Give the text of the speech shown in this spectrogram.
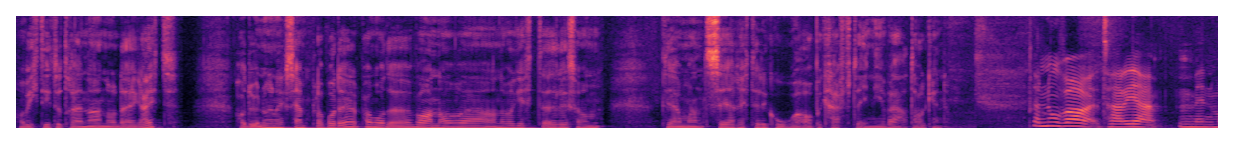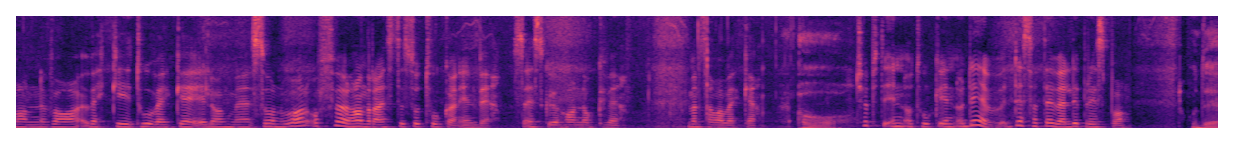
og viktig å trene når det er greit. Har du noen eksempler på det? På en måte vaner, eh, Anne Birgitte, liksom, der man ser etter det gode og bekrefter inn i hverdagen? Ja, nå var Terje, min mann, var vekke i to uker i lag med sønnen vår. Og før han reiste, så tok han inn ved. Så jeg skulle ha nok ved mens han var vekke. Åh, Kjøpte inn og tok inn, og det, det satte jeg veldig pris på. og det,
